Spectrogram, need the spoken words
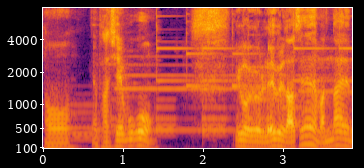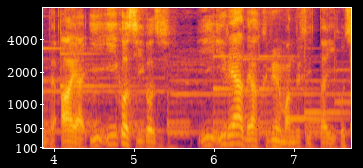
어, 그냥 다시 해보고. 이거, 이거 레벨 낮은 애는 만나야 되는데. 아, 야, 이, 이거지, 이거지. 이, 이래야 내가 그림을 만들 수 있다, 이거지.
